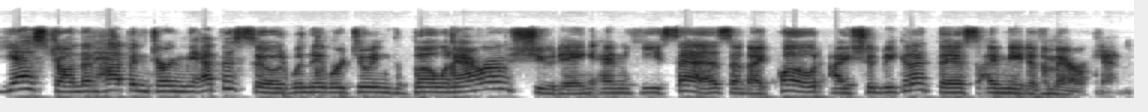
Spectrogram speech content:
Yes, John, that happened during the episode when they were doing the bow and arrow shooting, and he says, and I quote, I should be good at this, I'm Native American.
